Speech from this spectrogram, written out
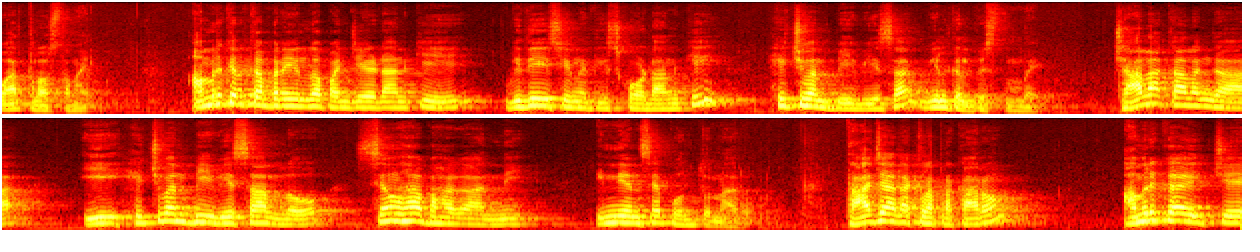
వార్తలు వస్తున్నాయి. అమెరికన్ కంపెనీల్లో పనిచేయడానికి విదేశీయులను తీసుకోవడానికి హెచ్ వన్ బి వీసా వీలు కల్పిస్తుంది. చాలా కాలంగా ఈ హెచ్ వన్ బి వీసాల్లో సింహభాగాన్ని ఇండియన్సే పొందుతున్నారు. తాజా లెక్కల ప్రకారం అమెరికా ఇచ్చే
